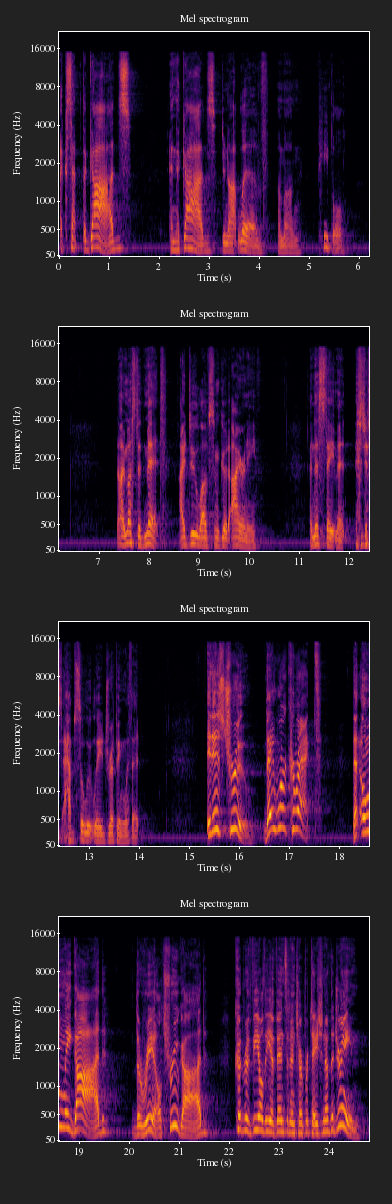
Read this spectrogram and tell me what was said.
except the gods and the gods do not live among people. Now, I must admit, I do love some good irony, and this statement is just absolutely dripping with it. It is true, they were correct, that only God, the real, true God, could reveal the events and interpretation of the dream.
